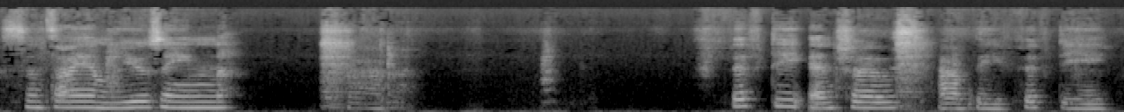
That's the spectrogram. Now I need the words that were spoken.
Since I am using uh, 50 inches of the 50, I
